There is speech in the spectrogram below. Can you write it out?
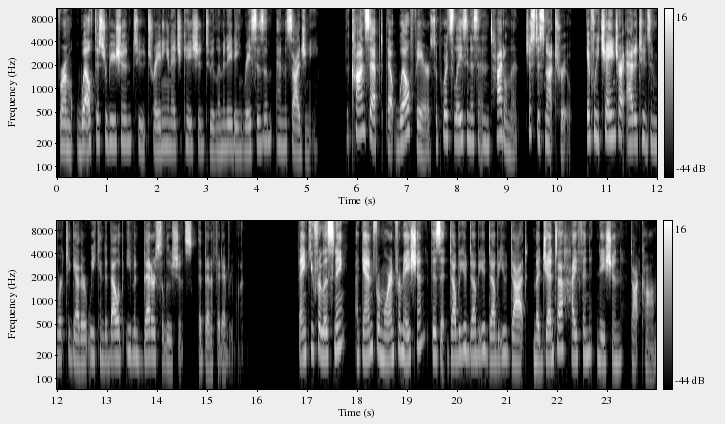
from wealth distribution to training and education to eliminating racism and misogyny. The concept that welfare supports laziness and entitlement just is not true. If we change our attitudes and work together, we can develop even better solutions that benefit everyone. Thank you for listening. Again, for more information, visit www.magenta-nation.com.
